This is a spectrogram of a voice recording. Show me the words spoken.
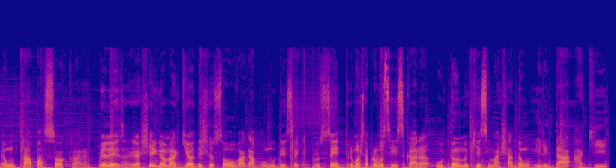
É um tapa só, cara. Beleza, já chegamos aqui, ó. Deixa só o vagabundo descer aqui pro centro e mostrar pra vocês, cara, o dano que esse machadão, ele dá aqui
